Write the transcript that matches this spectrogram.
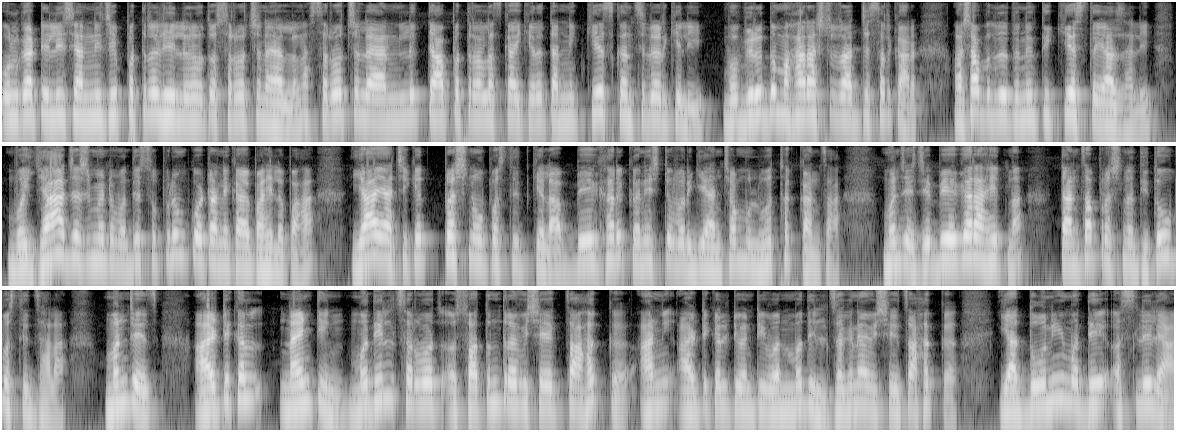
उल्गा टेलिस यांनी जे पत्र लिहिलेलं होतं सर्वोच्च न्यायालयाला सर्वोच्च न्यायालयाने त्या पत्रालाच काय केलं? त्यांनी केस कन्सिडर केली व विरुद्ध महाराष्ट्र राज्य सरकार अशा पद्धतीने ती केस तयार झाली व ह्या जजमेंटमध्ये सुप्रीम कोर्टाने काय पाहिलं पहा? या याचिकेत प्रश्न उपस्थित केला बेघर कनिष्ठ वर्गीयांच्या मूलभूत हक्कांचा. म्हणजे जे बेघर आहेत ना त्यांचा प्रश्न तिथं उपस्थित झाला. म्हणजेच आर्टिकल नाईन्टीन मधील सर्व स्वातंत्र्यविषयकचा हक्क आणि आर्टिकल ट्वेंटी वनमधील जगण्याविषयीचा हक्क या दोन्हीमध्ये असलेल्या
